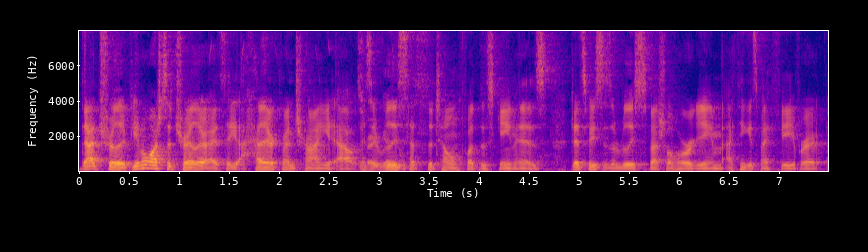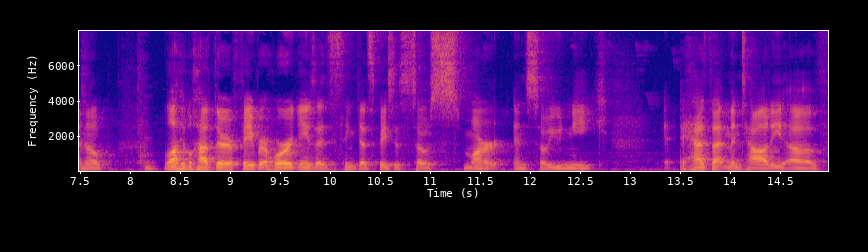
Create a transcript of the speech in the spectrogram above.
that trailer. If you haven't watched the trailer, I'd say I highly recommend trying it out because it really good. sets the tone for what this game is. Dead Space is a really special horror game. I think it's my favorite. I know a lot of people have their favorite horror games. I just think Dead Space is so smart and so unique. It has that mentality of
